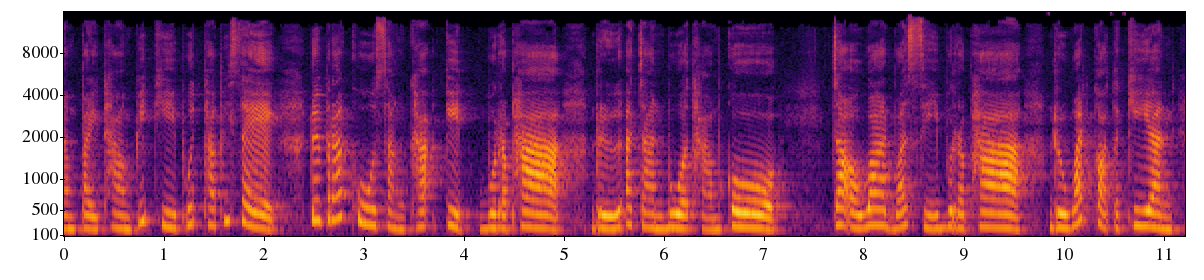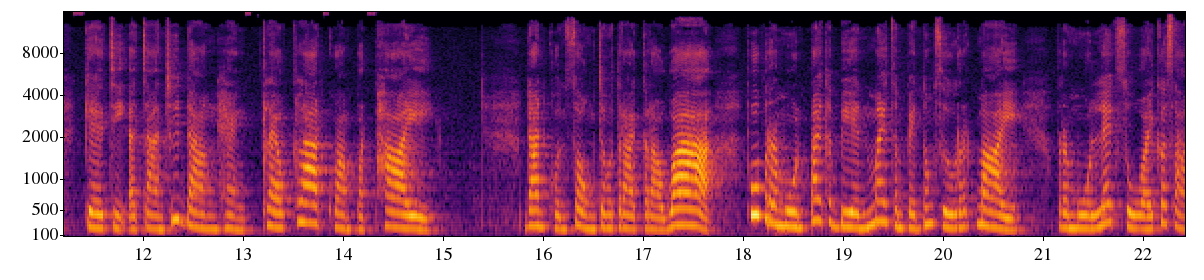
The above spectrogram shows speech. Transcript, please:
นำไปทำพิธีพุทธพิเศษกโดยพระครูสังฆกิจบุรพาหรืออาจารย์บัวถามโก เจ้าอาวาสวัดศรีบุรพา หรือวัดเกาะตะเคียน เกจิอาจารย์ชื่อดังแห่งแคล้วคลาดความปลอดภัย ด้านขนส่งจังหวัดตรากล่าวว่า ผู้ประมูลป้ายทะเบียนไม่จำเป็นต้องซื้อรถใหม่ ประมูลเลขสวยก็สา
